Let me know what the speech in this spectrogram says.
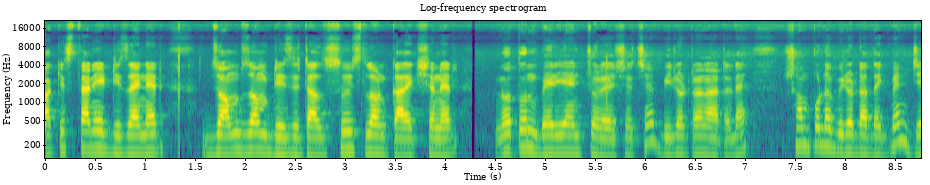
পাকিস্তানি ডিজাইনের জমজম ডিজিটাল সুইস লোন কালেকশনের নতুন ভেরিয়েন্ট চলে এসেছে। ভিডিওটা না টেনে সম্পূর্ণ ভিডিওটা দেখবেন। যে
